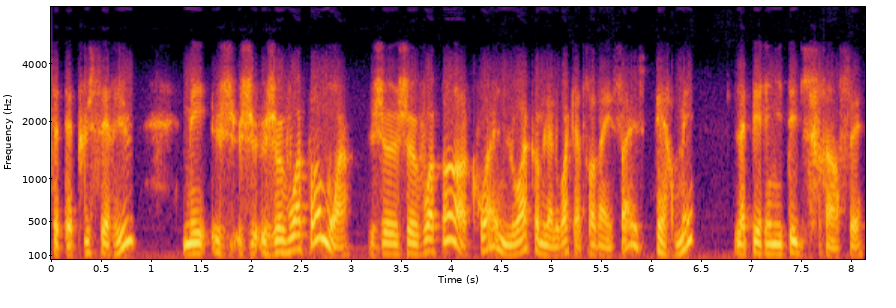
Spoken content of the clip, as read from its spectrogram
c'était plus sérieux. Mais je ne vois pas, moi, je ne vois pas en quoi une loi comme la loi 96 permet la pérennité du français.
